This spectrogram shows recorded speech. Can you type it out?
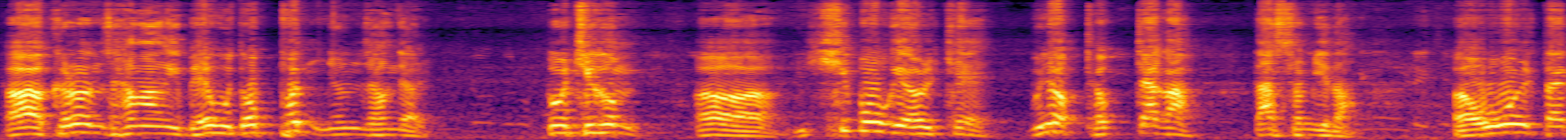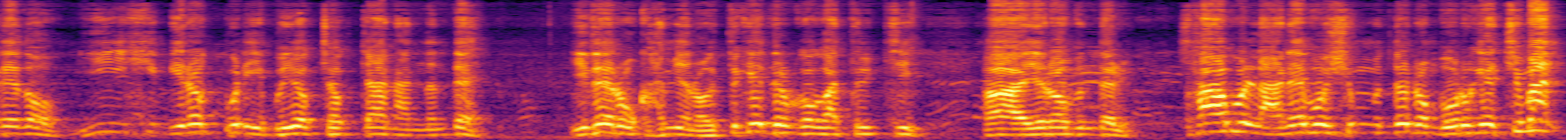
아, 그런 상황이 매우 높은 윤석열 또 지금 어, 15개월째 무역 적자가 났습니다. 어, 5월 달에도 21억 불이 무역 적자 났는데 이대로 가면 어떻게 될 것 같을지 아, 여러분들 사업을 안 해보신 분들은 모르겠지만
